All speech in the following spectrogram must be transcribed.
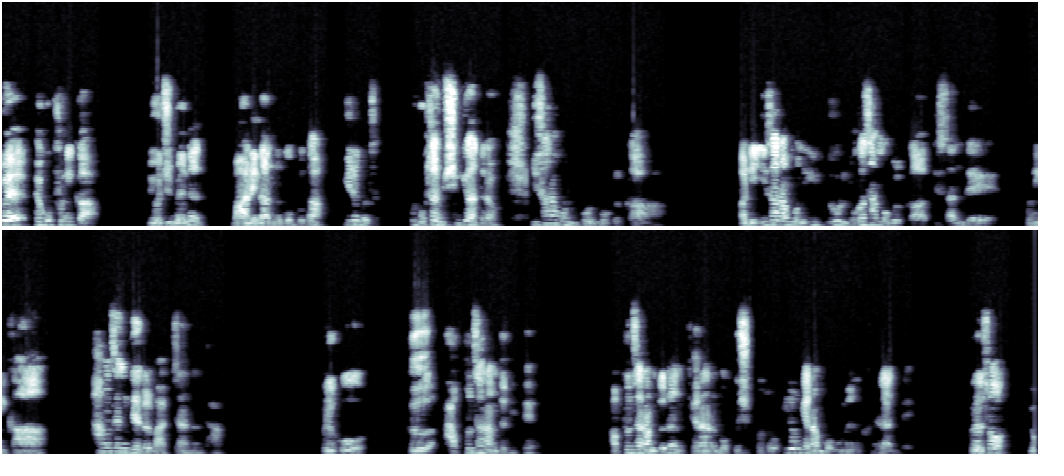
왜? 배고프니까. 요즘에는 많이 낳는 것보다 이런 걸그 목사님 신기하더라고. 이 사람은 뭘 먹을까? 아니 이 사람은 이걸 누가 사 먹을까? 비싼데 보니까 항생제를 맞지 않는 닭 그리고 그 아픈 사람들이 있대요. 아픈 사람들은 계란을 먹고 싶어도 이런 계란 먹으면 큰일 난대. 그래서 요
